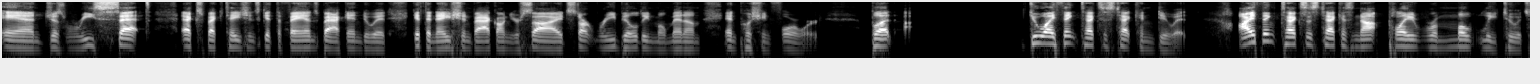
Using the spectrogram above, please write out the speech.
and just reset expectations, get the fans back into it, get the nation back on your side, start rebuilding momentum and pushing forward. But uh, do I think Texas Tech can do it? I think Texas Tech has not played remotely to its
